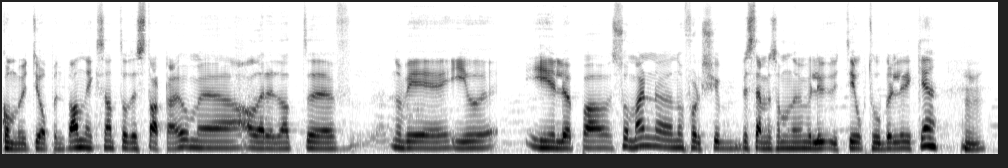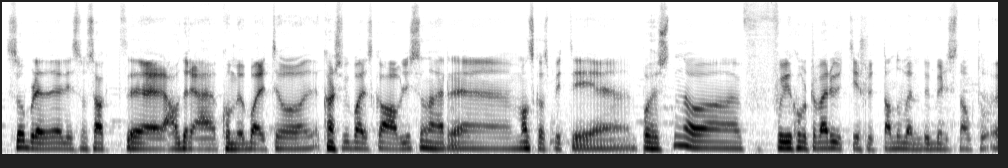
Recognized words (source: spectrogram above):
komme ut i åpent vann. ikke sant? Og det starta jo med allerede at eh, når vi i, i løpet av sommeren, eh, når folk skulle bestemme seg om de ville ut i oktober eller ikke, så ble det liksom sagt eh, ja, dere kommer jo bare til å Kanskje vi bare skal avlyse sånn her eh, mannskapsbytte eh, på høsten. Og, for vi kommer til å være ute i slutten av november, begynnelsen av oktober,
